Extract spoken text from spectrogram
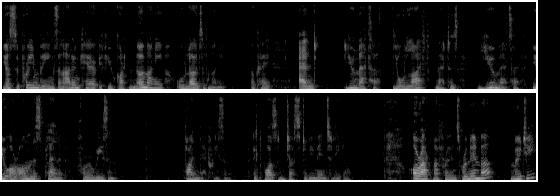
You're supreme beings, and I don't care if you've got no money or loads of money, okay? And you matter. Your life matters. You matter. You are on this planet for a reason. Find that reason. It wasn't just to be mentally ill. All right, my friends, remember, Mooji,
